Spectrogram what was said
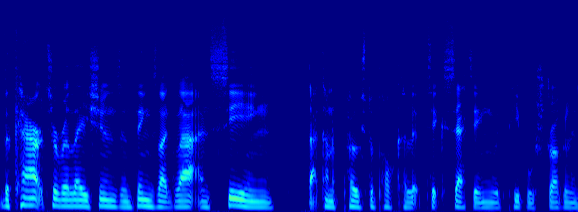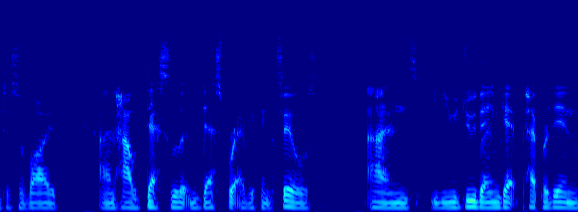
the character relations and things like that and seeing that kind of post apocalyptic setting with people struggling to survive and how desolate and desperate everything feels. And you do then get peppered in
